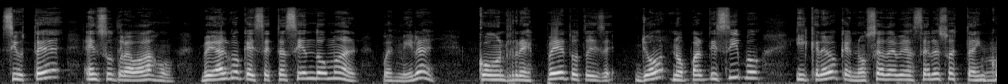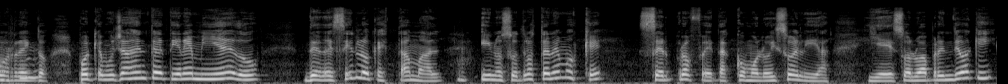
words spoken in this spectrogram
Si usted en su trabajo ve algo que se está haciendo mal, pues mire, con respeto usted dice, yo no participo y creo que no se debe hacer, eso está incorrecto. Porque mucha gente tiene miedo de decir lo que está mal y nosotros tenemos que ser profetas como lo hizo Elías. Y eso lo aprendió aquí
